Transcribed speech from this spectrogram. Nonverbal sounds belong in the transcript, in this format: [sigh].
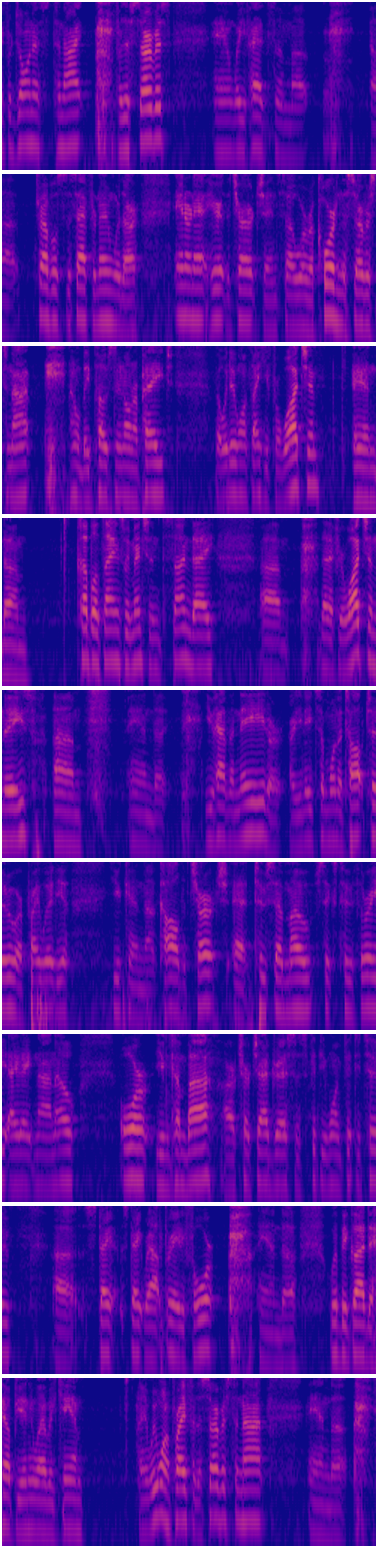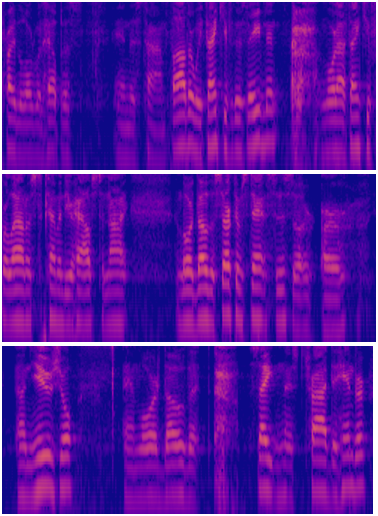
you for joining us tonight [clears throat] for this service. And we've had some uh, [clears throat] uh, troubles this afternoon with our internet here at the church, and so we're recording the service tonight, [clears throat] and we'll be posting it on our page. But we do want to thank you for watching. And um, a couple of things we mentioned Sunday um, that if you're watching these um, and uh, you have a need or, or you need someone to talk to or pray with you, you can uh, call the church at 270 623 8890, or you can come by. Our church address is 5152 uh, State, State Route 384, [coughs] and uh, we'll be glad to help you any way we can. And we want to pray for the service tonight and uh, [coughs] pray the Lord would help us in this time. Father, we thank you for this evening. [coughs] Lord, I thank you for allowing us to come into your house tonight. And Lord, though the circumstances are, are unusual, and Lord, though that [clears throat] Satan has tried to hinder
